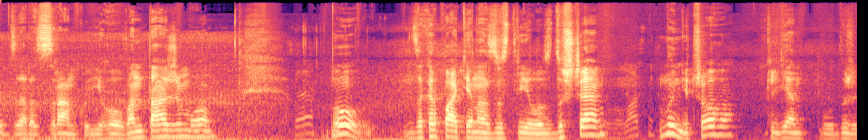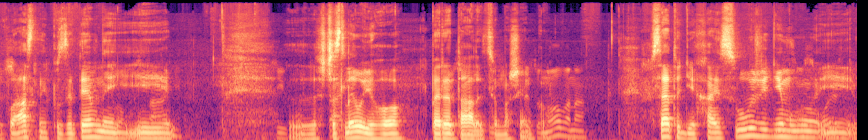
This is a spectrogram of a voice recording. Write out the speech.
От зараз зранку його вантажимо. Ну, Закарпаття нас зустріло з дощем. Ну нічого. Клієнт був дуже класний, позитивний і е, щасливо його передали цю машинку. Все тоді, хай служить йому і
